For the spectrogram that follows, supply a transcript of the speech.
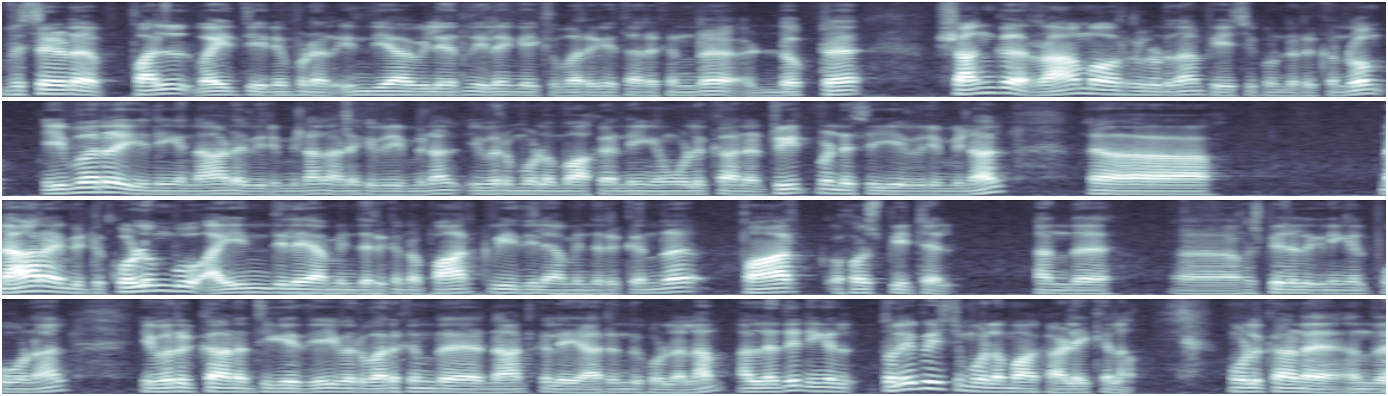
விசேட பல் வைத்திய நிபுணர் இந்தியாவிலிருந்து இலங்கைக்கு வருகை தருகின்ற டாக்டர் சங்கர் ராம் அவர்களோடு தான் பேசி கொண்டிருக்கின்றோம். இவரை நீங்கள் நாட விரும்பினால் அணுக விரும்பினால் இவர் மூலமாக நீங்கள் உங்களுக்கான ட்ரீட்மெண்ட்டை செய்ய விரும்பினால் அஹ், கொழும்பு ஐந்திலே அமைந்திருக்கின்ற பார்க் வீதியிலே அமைந்திருக்கின்ற பார்க் ஹாஸ்பிட்டல் அந்த ஹாஸ்பிட்டலுக்கு நீங்கள் போனால் இவருக்கான திகதியை இவர் வருகின்ற நாட்களை அறிந்து கொள்ளலாம். அல்லது நீங்கள் தொலைபேசி மூலமாக அழைக்கலாம். உங்களுக்கான அந்த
